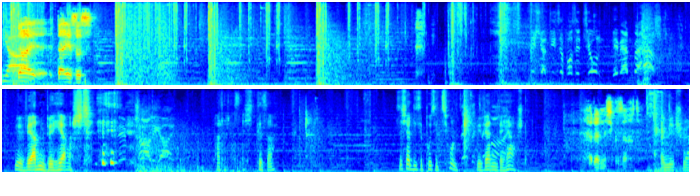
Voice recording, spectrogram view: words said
Ja. Da, da ist es. Sichert diese Position. Wir werden beherrscht. Hat er das echt gesagt? Sicher diese Position. Wir werden beherrscht. Hat er nicht gesagt. Bei mir schon.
